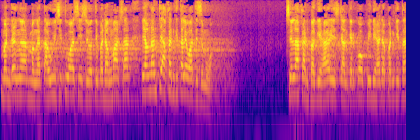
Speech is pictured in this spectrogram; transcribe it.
mendengar, mengetahui situasi-situasi padang masar yang nanti akan kita lewati semua. Silakan pagi hari secangkir kopi di hadapan kita.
